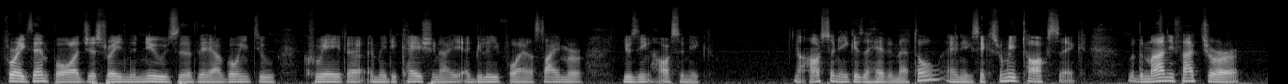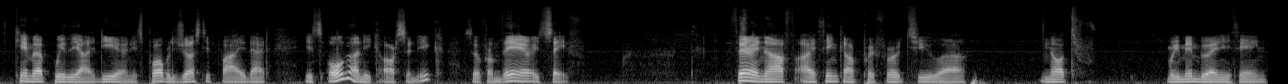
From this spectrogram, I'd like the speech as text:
for example, I just read in the news that they are going to create a, a medication, I, I believe, for Alzheimer using arsenic. Now, arsenic is a heavy metal and it's extremely toxic. But the manufacturer came up with the idea, and it's probably justified, that it's organic arsenic, so from there it's safe. Fair enough, I think I prefer to uh, not remember anything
